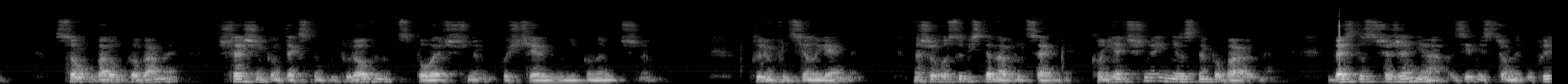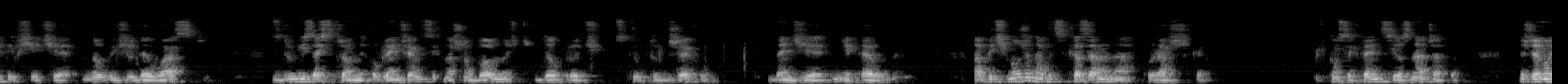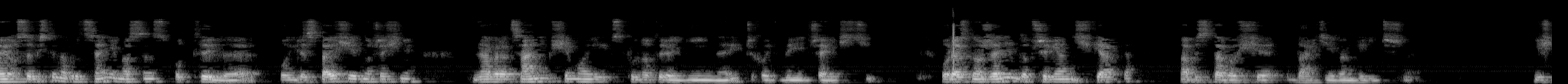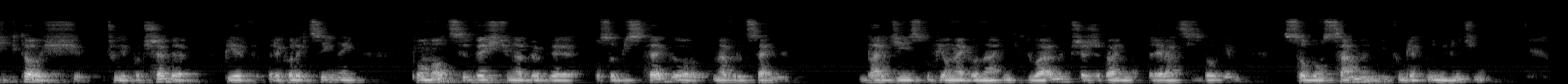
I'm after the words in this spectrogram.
są uwarunkowane szerszym kontekstem kulturowym, społecznym, kościelnym i ekonomicznym, w którym funkcjonujemy. Nasze osobiste nawrócenie, konieczne i niezastępowalne, bez dostrzeżenia z jednej strony ukrytych w świecie nowych źródeł łaski, z drugiej zaś strony ograniczających naszą wolność i dobroć struktur grzechu, będzie niepełne, a być może nawet skazane na porażkę. W konsekwencji oznacza to, że moje osobiste nawrócenie ma sens o tyle, o ile staje się jednocześnie nawracaniem się mojej wspólnoty religijnej, czy choćby jej części, oraz dążeniem do przemiany świata, aby stawał się bardziej ewangeliczny. Jeśli ktoś czuje potrzebę wpierw rekolekcyjnej pomocy w wejściu na drogę osobistego nawrócenia, bardziej skupionego na indywidualnym przeżywaniu relacji z Bogiem, z sobą samym i konkretnymi ludźmi,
